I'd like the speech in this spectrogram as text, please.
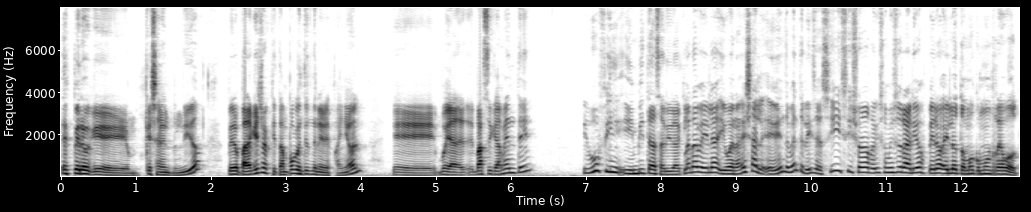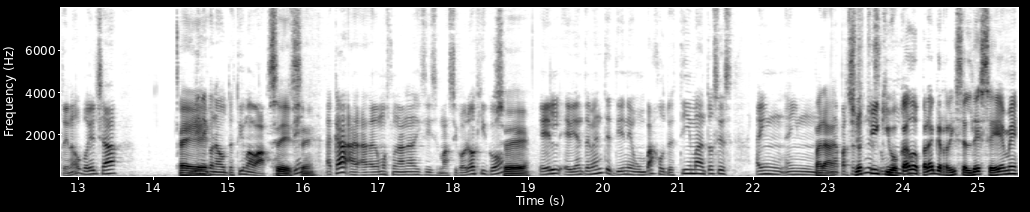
Espero que, que, hayan entendido. Pero para aquellos que tampoco entienden el español, eh, voy a básicamente Goofy invita a salir a Clarabella y bueno, ella evidentemente le dice, sí, sí, yo ahora reviso mis horarios, pero él lo tomó como un rebote, ¿no? Porque él ya eh, viene con autoestima bajo. Sí, sí. Acá hagamos un análisis más psicológico. Sí. Él evidentemente tiene un bajo autoestima, entonces hay, hay para, Si no estoy equivocado, para que revise el DSM,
